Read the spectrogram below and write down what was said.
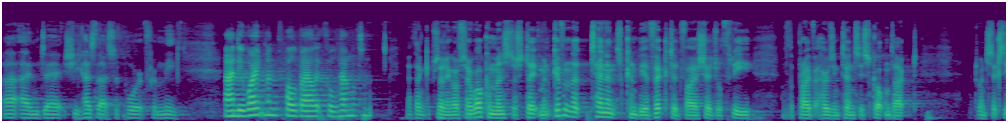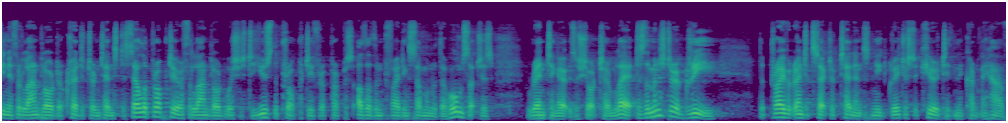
Uh, and uh, she has that support from me. Andy Whiteman, Paul Ballack, Cole Hamilton. Yeah, thank you, Presiding Officer. I welcome Minister's statement. Given that tenants can be evicted via Schedule 3 of the Private Housing Tenancy Scotland Act, 2016 if their landlord or creditor intends to sell the property or if the landlord wishes to use the property for a purpose other than providing someone with a home, such as renting out as a short-term let. Does the Minister agree that private rented sector tenants need greater security than they currently have?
